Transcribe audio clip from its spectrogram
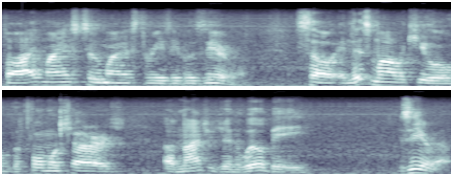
5 minus 2 minus 3 is equal to 0. So in this molecule, the formal charge of nitrogen will be 0.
